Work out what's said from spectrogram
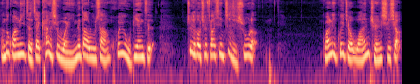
很多管理者在看似稳赢的道路上挥舞鞭子，最后却发现自己输了，管理规则完全失效。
